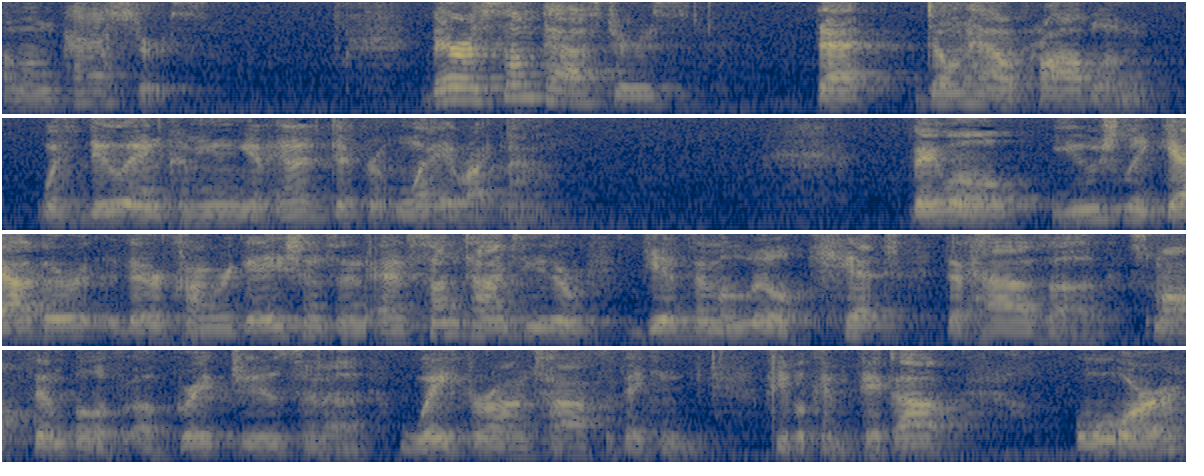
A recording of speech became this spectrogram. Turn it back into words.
among pastors. There are some pastors that don't have a problem with doing communion in a different way right now. They will usually gather their congregations and, and sometimes either give them a little kit that has a small thimble of, of grape juice and a wafer on top that they can people can pick up, or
